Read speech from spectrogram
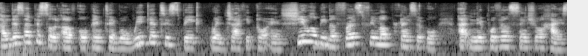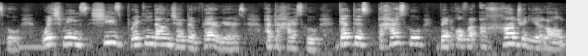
On this episode of Open Table, we get to speak with Jackie Thornton. She will be the first female principal at Naperville Central High School, which means she's breaking down gender barriers at the high school. Get this, the high school been over a hundred year long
